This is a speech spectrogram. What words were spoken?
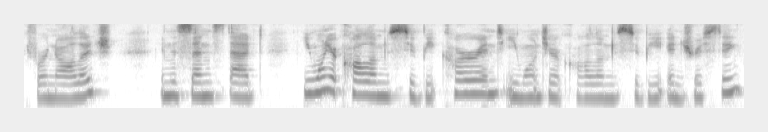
for knowledge in the sense that you want your columns to be current, you want your columns to be interesting.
